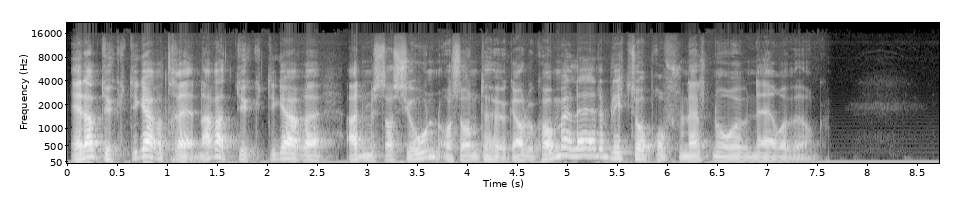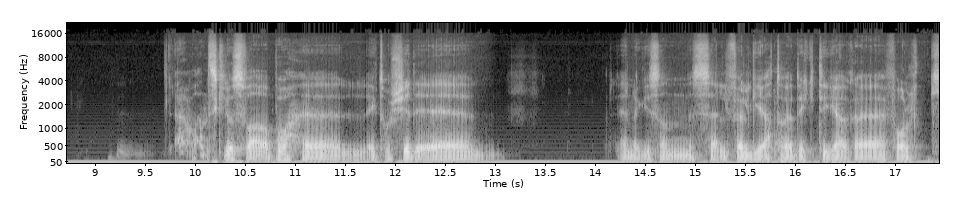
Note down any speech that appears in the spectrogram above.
Er det dyktigere trenere, dyktigere administrasjon og sånn til høyere du kommer, eller er det blitt så profesjonelt nå nedover? Det er Vanskelig å svare på. Eh, Jeg tror ikke det er noe sånn selvfølge at det er dyktigere folk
